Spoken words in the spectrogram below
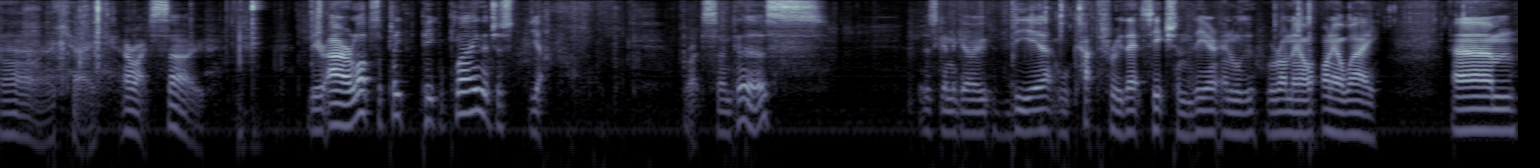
Okay, all right, so there are lots of people playing that just, yeah. Right, so this is going to go there. We'll cut through that section there, and we are on our on our way. Um,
